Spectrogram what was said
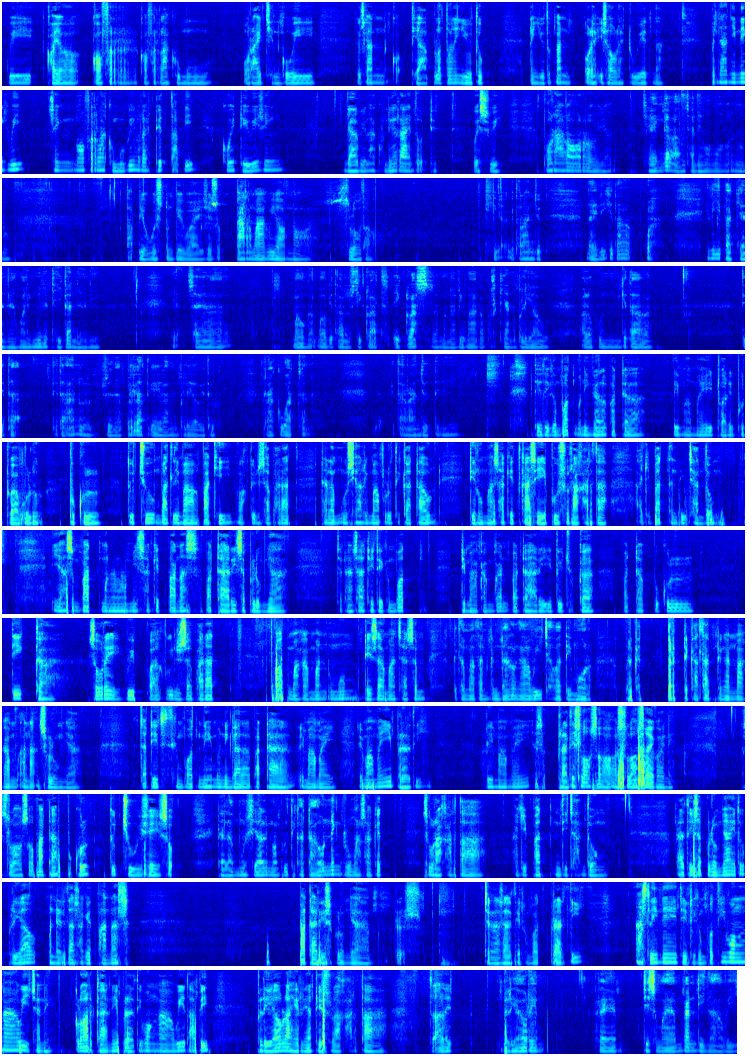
kuwi kaya cover cover lagumu ora izin kuwi terus kan kok diupload to ning YouTube ning YouTube kan oleh iso oleh duit nah penyanyi nih kuwi sing cover lagumu kuwi oleh duit tapi kowe dhewe sing gawe lagune ra entuk duit wis wi ora loro ya? Jengkel lah jane ngomong ngono. Tapi ya wis nengke wae karma kuwi ono slow tau. Ya kita lanjut. Nah ini kita wah ini bagian yang paling menyedihkan ya ini. Ya saya mau nggak mau kita harus ikhlas ikhlas menerima kepergian beliau walaupun kita tidak tidak anu sebenarnya berat kehilangan beliau itu rakuat kan ya, kita lanjut ini Didi Kempot meninggal pada 5 Mei 2020 pukul 7.45 pagi waktu Indonesia Barat dalam usia 53 tahun di Rumah Sakit Kasih Ibu Surakarta akibat henti jantung. Ia sempat mengalami sakit panas pada hari sebelumnya. Jenazah Dede Kempot dimakamkan pada hari itu juga pada pukul 3 sore WIB waktu Indonesia Barat. Tempat pemakaman umum Desa Majasem, Kecamatan Kendal, Ngawi, Jawa Timur, berdekatan dengan makam anak sulungnya. jadi ini meninggal pada 5 Mei. 5 Mei berarti 5 Mei berarti Selasa Selasa ya kok ini? Selasa pada pukul 7 esok. Dalam usia 53 tahun neng rumah sakit Surakarta akibat henti jantung berarti sebelumnya itu beliau menderita sakit panas. Pada hari sebelumnya terus jenazah Didi Kempot berarti aslinya Didi Kempot wong Ngawi jane. Keluarganya berarti wong Ngawi tapi beliau lahirnya di Surakarta. Soalnya beliau rem rem disemayamkan di Ngawi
